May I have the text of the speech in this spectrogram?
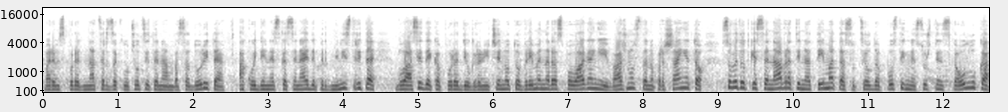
барем според нацр заклучоците на амбасадорите, а кој денеска се најде пред министрите, гласи дека поради ограниченото време на располагање и важноста на прашањето, Советот ќе се наврати на темата со цел да постигне суштинска одлука,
